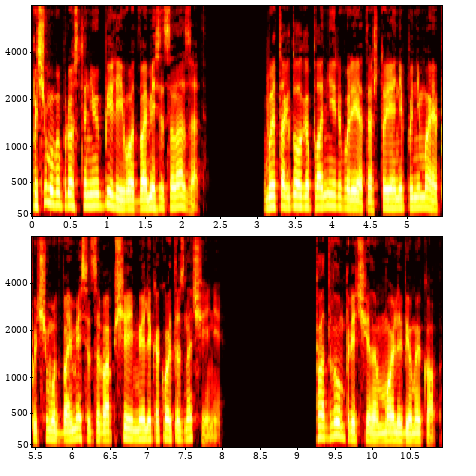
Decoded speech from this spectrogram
Почему вы просто не убили его два месяца назад? Вы так долго планировали это, что я не понимаю, почему два месяца вообще имели какое-то значение. По двум причинам, мой любимый коп.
